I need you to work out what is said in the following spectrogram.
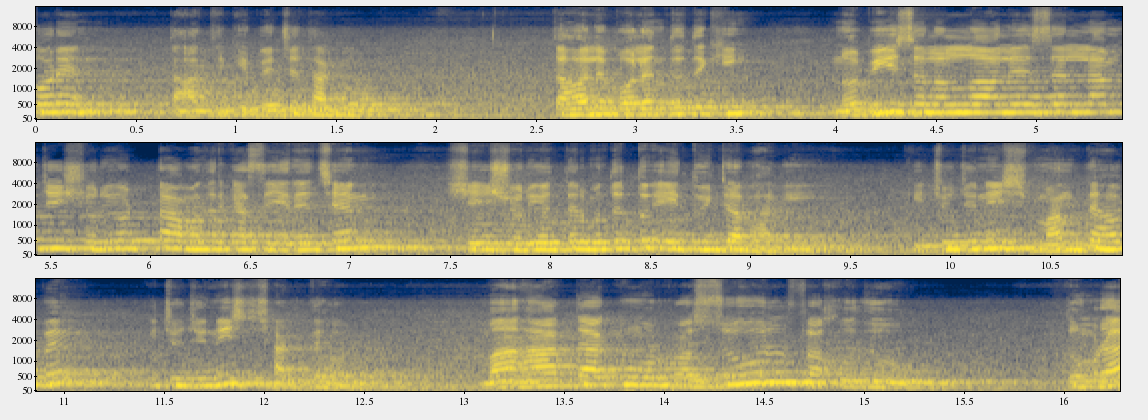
করেন, তা থেকে বেঁচে থাকো। তাহলে বলেন তো দেখি, নবী সাল্লাহ সাল্লাম যে শরীয়তটা আমাদের কাছে এনেছেন সেই শরীয়তের মধ্যে তো এই দুইটা ভাগই। কিছু জিনিস মানতে হবে, কিছু জিনিস ছাড়তে হবে। মা আতা কুমুর রসুল ফাখুদু তোমরা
